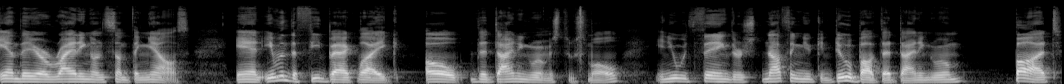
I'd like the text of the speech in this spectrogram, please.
and they are writing on something else. And even the feedback, like, oh, the dining room is too small, and you would think there's nothing you can do about that dining room, but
